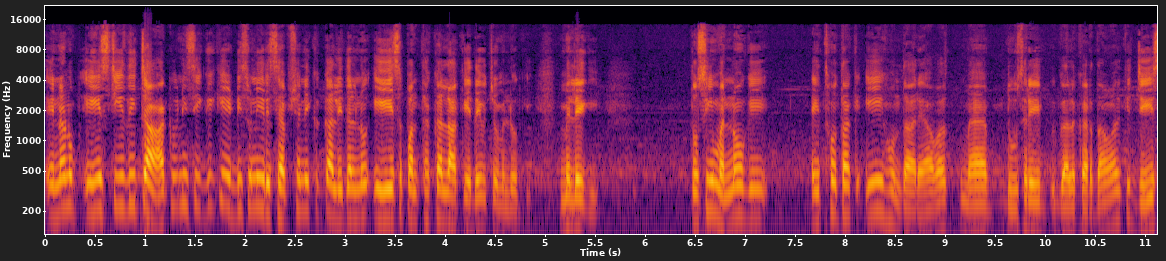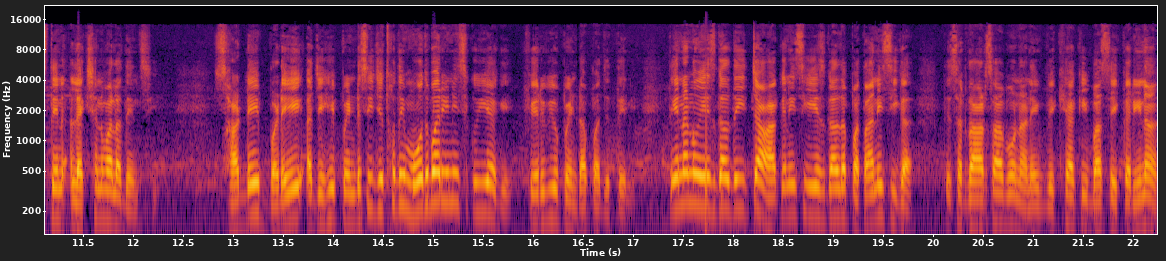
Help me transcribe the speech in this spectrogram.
ਇਹਨਾਂ ਨੂੰ ਇਸ ਚੀਜ਼ ਦੀ ਝਾਕ ਵੀ ਨਹੀਂ ਸੀਗੀ ਕਿ ਐਡੀ ਸੋਹਣੀ ਰਿਸੈਪਸ਼ਨ ਇੱਕ ਅਕਾਲੀ ਦਲ ਨੂੰ ਇਸ ਪੰਥਕ ਇਲਾਕੇ ਦੇ ਵਿੱਚੋਂ ਮਿਲੂਗੀ, ਮਿਲੇਗੀ। ਤੁਸੀਂ ਮੰਨੋਗੇ, ਇੱਥੋਂ ਤੱਕ ਇਹ ਹੁੰਦਾ ਰਿਹਾ ਵਾ, ਮੈਂ ਦੂਸਰੀ ਗੱਲ ਕਰਦਾ ਵਾਂ ਕਿ ਜਿਸ ਦਿਨ ਇਲੈਕਸ਼ਨ ਵਾਲਾ ਦਿਨ ਸੀ ਸਾਡੇ ਬੜੇ ਅਜਿਹੇ ਪਿੰਡ ਸੀ ਜਿੱਥੋਂ ਦੇ ਮੋਦਬਾਰੀ ਨਹੀਂ ਸੀ ਕੋਈ ਹੈਗੇ, ਫਿਰ ਵੀ ਉਹ ਪਿੰਡ ਆਪਾਂ ਜਿੱਤੇ ਨੇ। ਤੇ ਇਹਨਾਂ ਨੂੰ ਇਸ ਗੱਲ ਦੀ ਝਾਕ ਨਹੀਂ ਸੀ, ਇਸ ਗੱਲ ਦਾ ਪਤਾ ਨਹੀਂ ਸੀਗਾ। ਤੇ ਸਰਦਾਰ ਸਾਹਿਬ ਉਹਨਾਂ ਨੇ ਵੇਖਿਆ ਕਿ ਬਸ ਇੱਕ ਵਾਰੀ ਨਾ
